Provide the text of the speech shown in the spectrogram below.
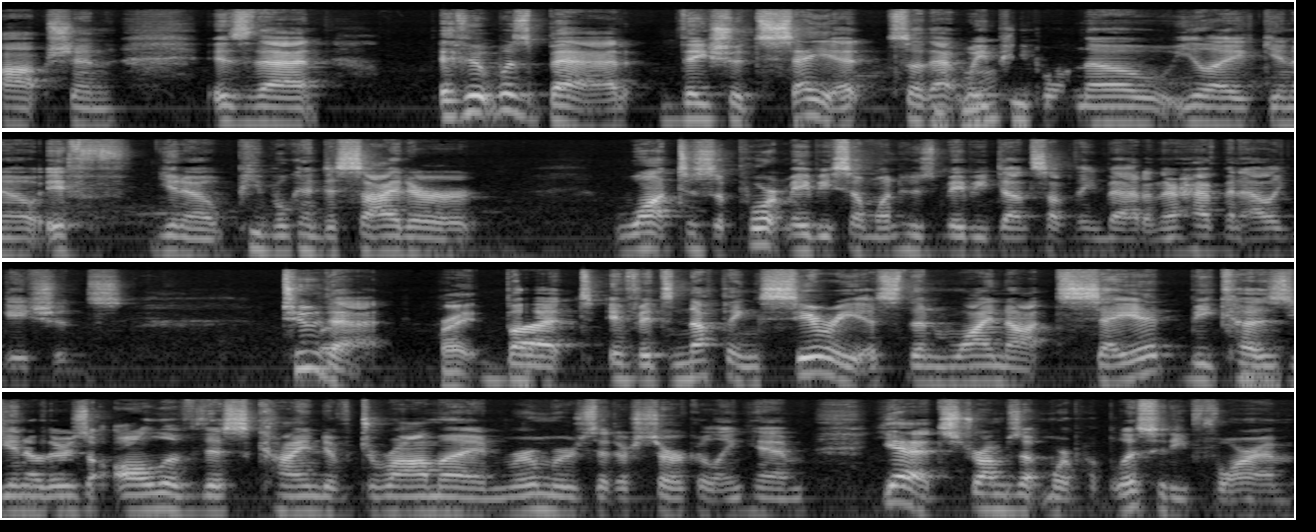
option is that if it was bad, they should say it so that way Mhm. people know, you like, you know, if, you know, people can decide or want to support maybe someone who's maybe done something bad and there have been allegations to Right. that. Right. But if it's nothing serious, then why not say it? Mm. Because, you know, there's all of this kind of drama and rumors that are circling him. Yeah, it strums up more publicity for him.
